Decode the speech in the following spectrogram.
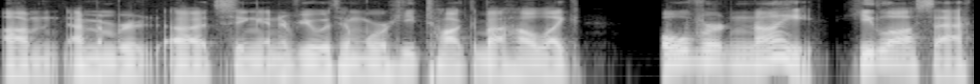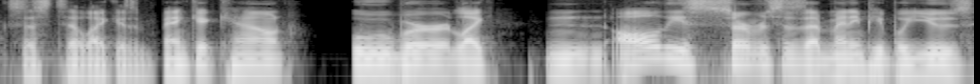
um, I remember uh, seeing an interview with him where he talked about how like overnight he lost access to like his bank account, Uber, like n- all these services that many people use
